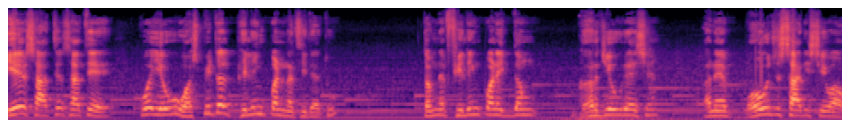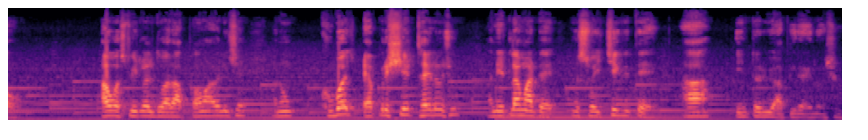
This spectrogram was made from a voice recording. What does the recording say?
એ સાથે સાથે કોઈ એવું હોસ્પિટલ ફિલિંગ પણ નથી રહેતું. તમને ફિલિંગ પણ એકદમ ઘર જેવું રહે છે અને બહુ જ સારી સેવાઓ આ હોસ્પિટલ દ્વારા આપવામાં આવેલી છે અને હું ખૂબ જ એપ્રિશિએટ થયેલો છું અને એટલા માટે હું સ્વૈચ્છિક રીતે આ ઇન્ટરવ્યૂ આપી રહેલો છું.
